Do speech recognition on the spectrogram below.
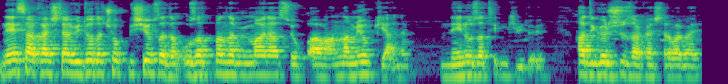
Neyse arkadaşlar videoda çok bir şey yok zaten uzatmanın da bir manası yok. Ama anlamı yok yani. Neyini uzatayım ki videoyu. Hadi görüşürüz arkadaşlar bay bay.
